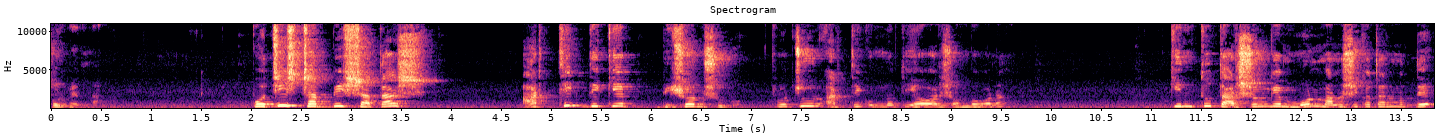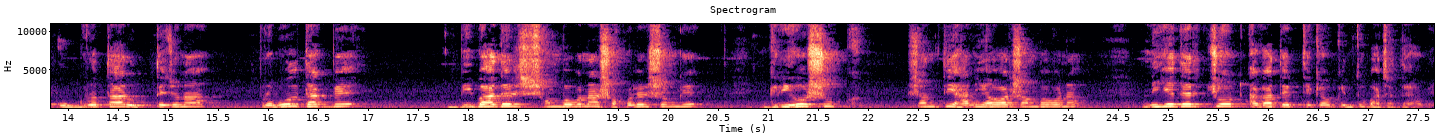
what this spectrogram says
করবেন না। পঁচিশ, ছাব্বিশ, সাতাশ, আর্থিক দিকে ভীষণ শুভ। প্রচুর আর্থিক উন্নতি হওয়ার সম্ভাবনা। কিন্তু তার সঙ্গে মন মানসিকতার মধ্যে উগ্রতার উত্তেজনা প্রবল থাকবে। বিবাদের সম্ভাবনা সকলের সঙ্গে। গৃহসুখ শান্তি, হানি হওয়ার সম্ভাবনা। নিজেদের চোট আঘাতের থেকেও কিন্তু বাঁচাতে হবে।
